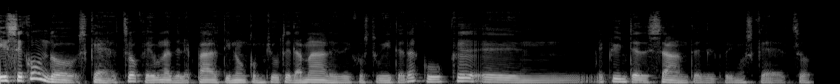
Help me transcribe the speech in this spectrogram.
Il secondo scherzo, che è una delle parti non compiute da male ricostruite da Cook, eh, è più interessante del primo scherzo,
